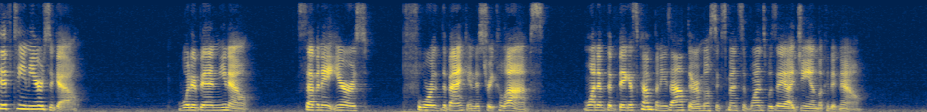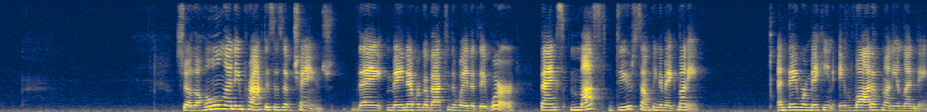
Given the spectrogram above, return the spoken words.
15 years ago would have been, you know, seven, eight years for the bank industry collapse. One of the biggest companies out there, most expensive ones, was AIG, and look at it now. So the whole lending practices have changed. They may never go back to the way that they were. Banks must do something to make money. And they were making a lot of money in lending.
